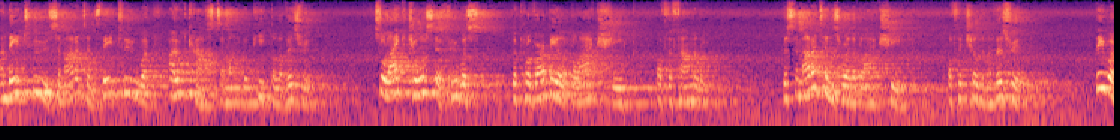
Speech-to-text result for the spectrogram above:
And they too, Samaritans, they too were outcasts among the people of Israel. So, like Joseph, who was the proverbial black sheep of the family, the Samaritans were the black sheep of the children of Israel. They were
